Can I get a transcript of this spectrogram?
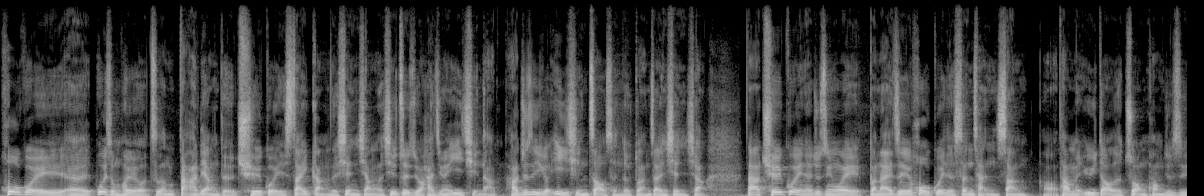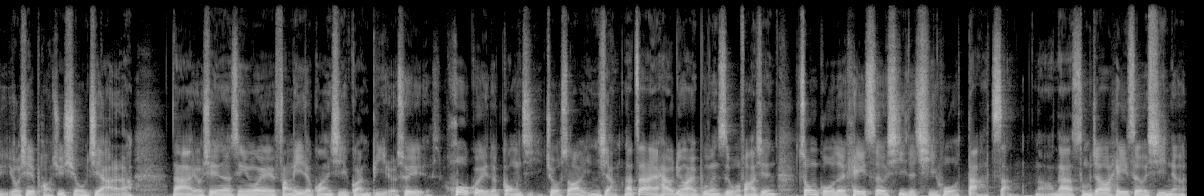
货柜，呃，为什么会有这种大量的缺柜塞港的现象呢？其实最主要还是因为疫情啊，它就是一个疫情造成的短暂现象。那缺柜呢，就是因为本来这些货柜的生产商啊，他们遇到的状况就是有些跑去休假了啦，那有些呢是因为防疫的关系关闭了，所以货柜的供给就受到影响。那再来还有另外一部分是我发现中国的黑色系的期货大涨啊。那什么叫做黑色系呢？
